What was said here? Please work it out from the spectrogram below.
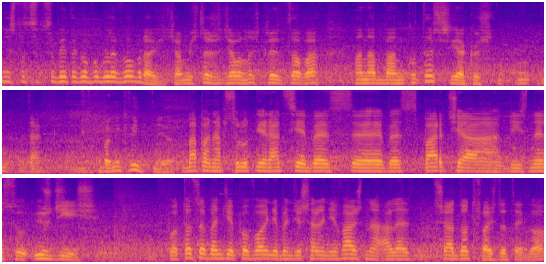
nie sposób sobie tego w ogóle wyobrazić. A myślę, że działalność kredytowa pana banku też jakoś Tak. chyba nie kwitnie. Ma Pan absolutnie rację, bez, e, bez wsparcia biznesu już dziś, bo to, co będzie po wojnie, będzie szalenie ważne, ale trzeba dotrwać do tego,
